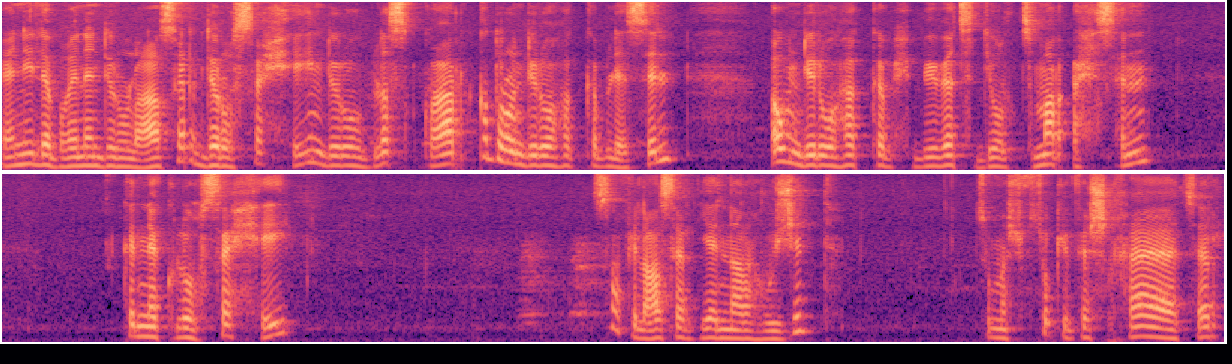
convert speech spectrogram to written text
يعني إلا بغينا نديرو العصير نديروه صحي نديروه بلا سكر نقدروا نديروه هكا بالعسل أو نديروه هكا بحبيبات ديال التمر أحسن. كناكلوه صحي. صافي العصير ديالنا راه وجد نتوما شفتوا كيفاش خاتر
